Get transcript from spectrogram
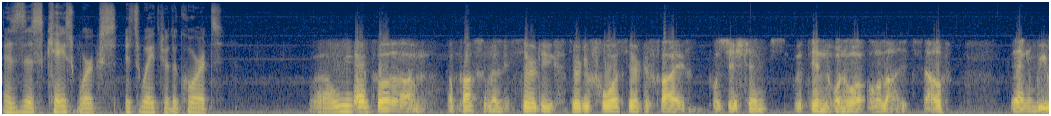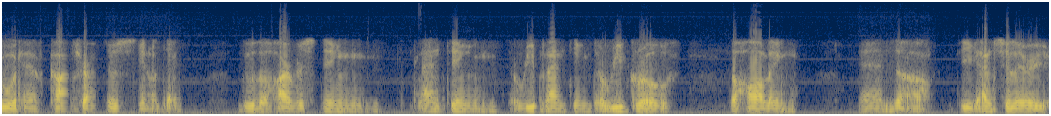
as this case works its way through the courts? Well, we have um, approximately 30, 34, 35 positions within Honua Ola itself. Then we would have contractors, you know, that do the harvesting, planting, the replanting, the regrowth, the hauling, and uh, the ancillary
